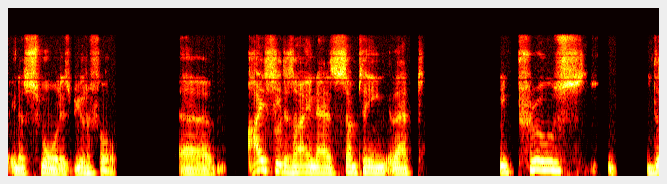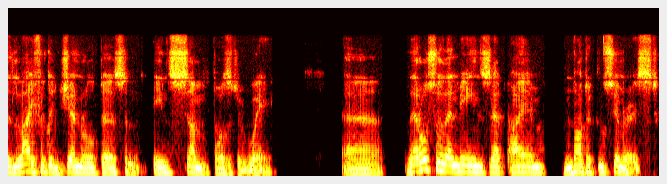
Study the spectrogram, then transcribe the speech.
you know, small is beautiful. Uh, I see design as something that improves the life of the general person in some positive way. Uh, that also then means that I am not a consumerist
